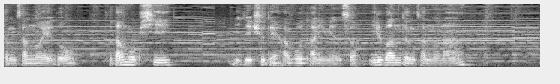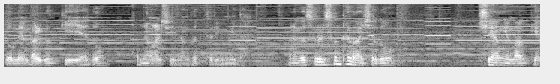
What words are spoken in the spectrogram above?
등산로에도 부담 없이 이제 휴대하고 다니면서 일반 등산로나 또 맨발 걷기에도 혼용할 수 있는 것들입니다. 하는 것을 선택하셔도 취향에 맞게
